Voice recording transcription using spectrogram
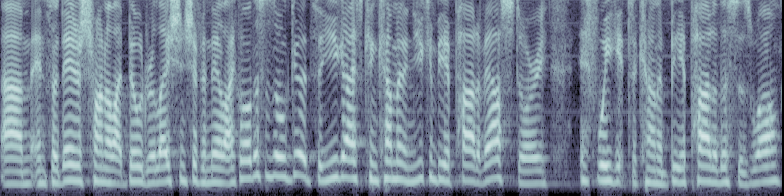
um, and so they're just trying to like build relationship. And they're like, well, this is all good. So you guys can come in and you can be a part of our story if we get to kind of be a part of this as well.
